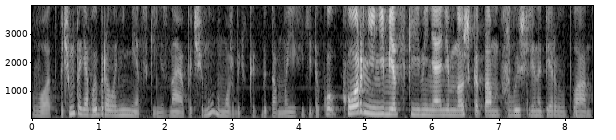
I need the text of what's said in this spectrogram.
Вот. Почему-то я выбрала немецкий, не знаю почему, но, может быть, как бы там мои какие-то корни немецкие меня немножко там вышли на первый план.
